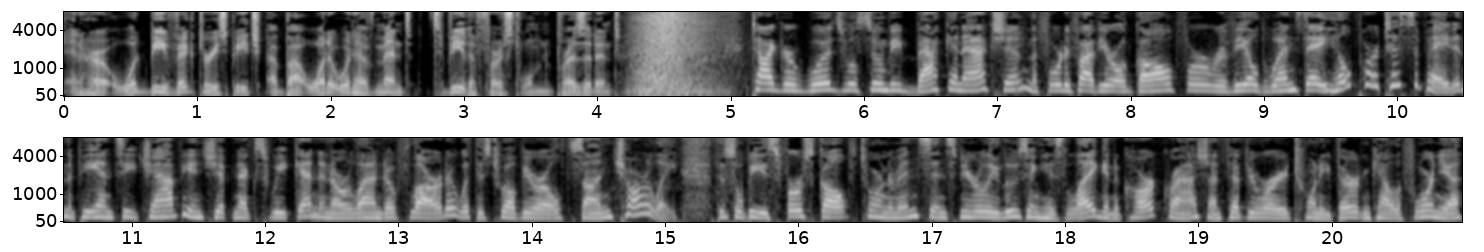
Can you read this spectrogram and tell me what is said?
in her would-be victory speech about what it would have meant to be the first woman president. Tiger Woods will soon be back in action. The 45 year old golfer revealed Wednesday he'll participate in the PNC Championship next weekend in Orlando, Florida with his 12 year old son, Charlie. This will be his first golf tournament since nearly losing his leg in a car crash on February 23rd in California.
